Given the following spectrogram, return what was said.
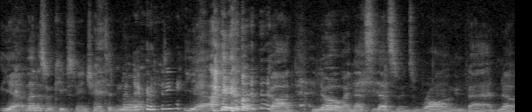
Yeah, that is what keeps me enchanted. No. modernity? Yeah. oh God, no, and that's that's what's wrong and bad. No.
